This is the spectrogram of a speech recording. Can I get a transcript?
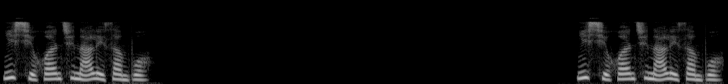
你喜欢去哪里散步？你喜欢去哪里散步？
